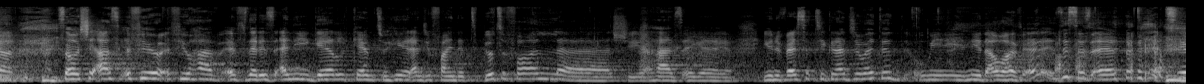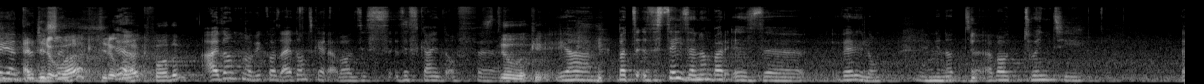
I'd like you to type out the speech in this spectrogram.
yeah. So she asked if you, if you have, if there is any girl came to here and you find it beautiful, uh, she has a, a university graduated, we need a wife. Eh, This is a Syrian tradition. And did it work? Did it Yeah. work for them? I don't know because I don't care about this, this kind of. Uh, Still looking. yeah, but still the number is uh, very low. يعني not uh, about 20 uh,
